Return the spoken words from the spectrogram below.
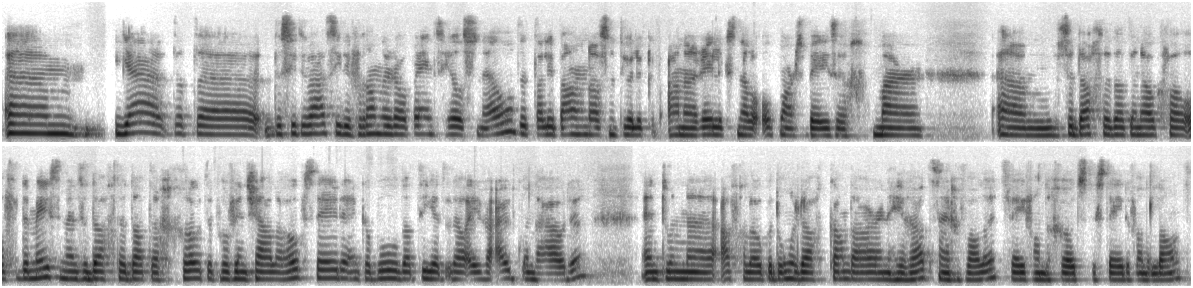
Um, ja, dat, uh, de situatie die veranderde opeens heel snel. De Taliban was natuurlijk aan een redelijk snelle opmars bezig. Maar um, ze dachten dat in elk geval, of de meeste mensen dachten dat de grote provinciale hoofdsteden en Kabul, dat die het wel even uit konden houden. En toen uh, afgelopen donderdag Kandahar en Herat zijn gevallen, twee van de grootste steden van het land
